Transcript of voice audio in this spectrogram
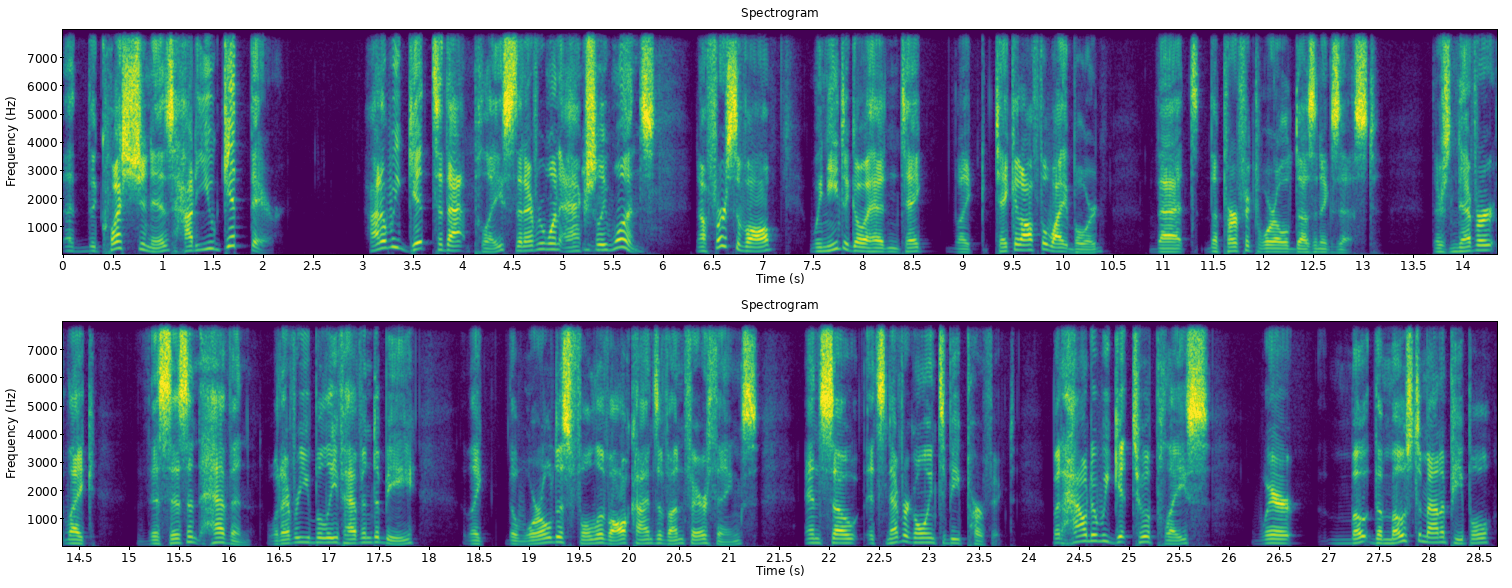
uh, the question is, how do you get there? How do we get to that place that everyone actually wants? Now, first of all, we need to go ahead and take like take it off the whiteboard. that the perfect world doesn't exist. There's never like this isn't heaven. Whatever you believe heaven to be, like the world is full of all kinds of unfair things. And so it's never going to be perfect. But how do we get to a place where mo- the most amount of people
